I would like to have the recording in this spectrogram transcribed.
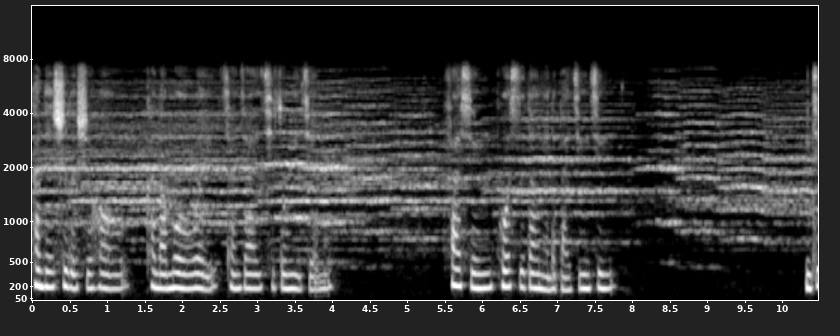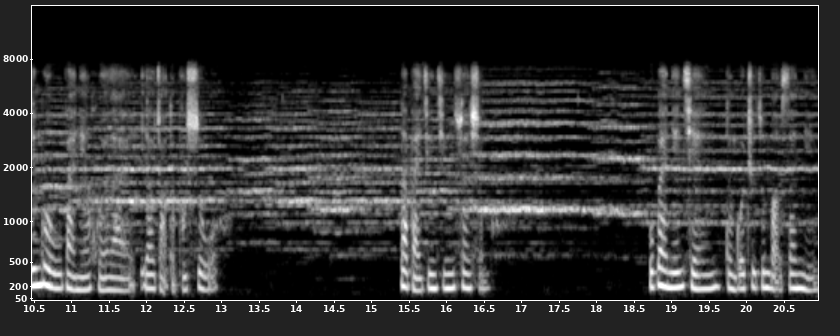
看电视的时候，看到莫文蔚参加一期综艺节目。发型颇似当年的白晶晶。你经过五百年回来，要找的不是我，那白晶晶算什么？五百年前等过至尊宝三年，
